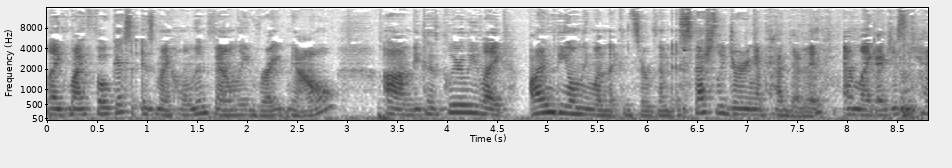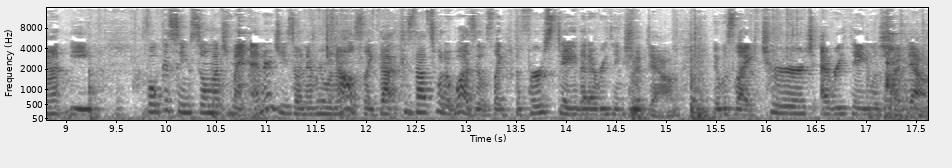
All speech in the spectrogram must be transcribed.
Like, my focus is my home and family right now um, because clearly like i'm the only one that can serve them especially during a pandemic. And like i just can't be focusing so much my energies on everyone else like that because that's what it was. It was like the first day that everything shut down. It was like church everything was shut down.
